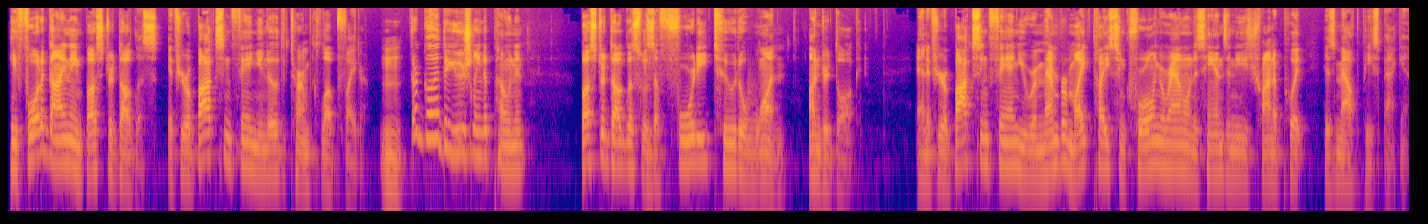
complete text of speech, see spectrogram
He fought a guy named Buster Douglas. If you're a boxing fan, you know the term club fighter. Mm. They're good, they're usually an opponent. Buster Douglas was a 42 to 1 underdog. And if you're a boxing fan, you remember Mike Tyson crawling around on his hands and knees trying to put his mouthpiece back in.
